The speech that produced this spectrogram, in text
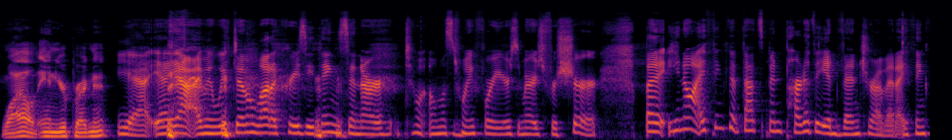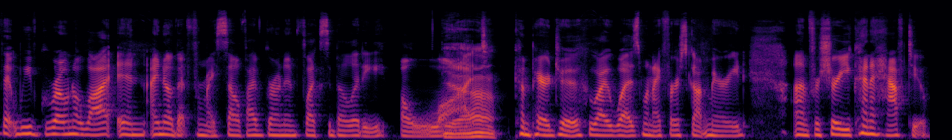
wild and you're pregnant Yeah, yeah, yeah. I mean, we've done a lot of crazy things in our tw- almost 24 years of marriage for sure. But, you know, I think that that's been part of the adventure of it. I think that we've grown a lot. And I know that for myself, I've grown in flexibility a lot Yeah. compared to who I was when I first got married. Um, for sure, you kind of have to.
